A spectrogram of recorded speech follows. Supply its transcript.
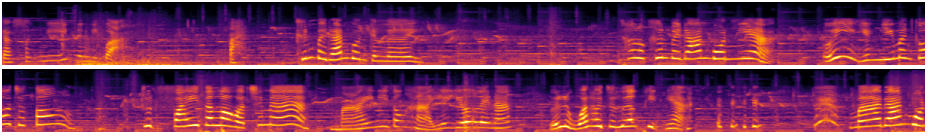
กันสักนิดนึงดีกว่าไปขึ้นไปด้านบนกันเลย ถ้าเราขึ้นไปด้านบนเนี่ยเอ้ยอย่างนี้มันก็จะต้องจุดไฟตลอดใช่ไหมไม้นี่ต้องหาเยอะๆเลยนะเอ้ยหรือว่าเราจะเลือกผิดเนี่ย มาด้านบน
